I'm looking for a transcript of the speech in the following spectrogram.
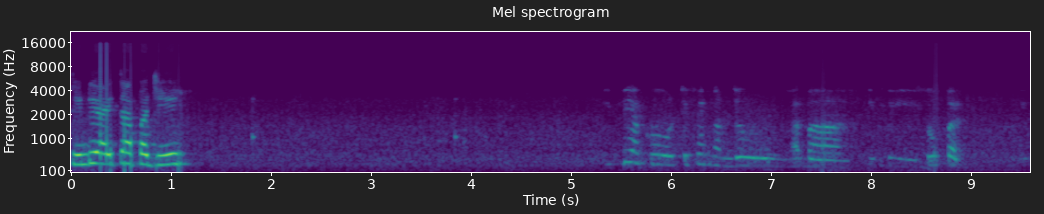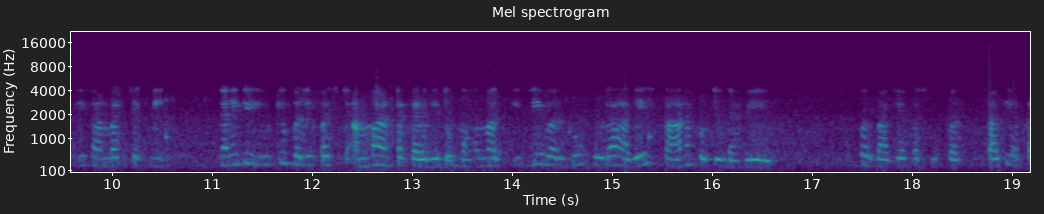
ತಿಂಡಿ ಆಯ್ತಾ ಅಪ್ಪಾಜಿ? ಹಾಕೋ ಟಿಫನ್ ನಮ್ದು ಹಬ್ಬ ಇಡ್ಲಿ, ಸೂಪರ್. ಇಡ್ಲಿ, ಸಾಂಬಾರ್, ಚಟ್ನಿ. ನನಗೆ ಯೂಟ್ಯೂಬ್ ಅಲ್ಲಿ ಫಸ್ಟ್ ಅಮ್ಮ ಅಂತ ಕರೆದಿದ್ದು ಮೊಹಮ್ಮದ್. ಇಲ್ಲಿವರೆಗೂ ಕೂಡ ಅದೇ ಸ್ಥಾನ ಕೊಟ್ಟಿದ್ದಾರೆ. ಸೂಪರ್ ಭಾಗ್ಯ ಅಕ್ಕ ಸೂಪರ್. ಸ್ವಾತಿ ಅಕ್ಕ,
